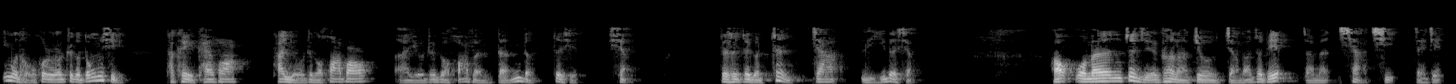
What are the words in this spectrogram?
木头或者说这个东西。它可以开花，它有这个花苞啊，有这个花粉等等这些象，这是这个正加离的象。好，我们这节课呢就讲到这边，咱们下期再见。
